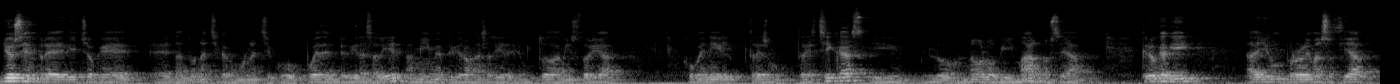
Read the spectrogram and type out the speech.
Yo siempre he dicho que eh, tanto una chica como un chico pueden pedir a salir. A mí me pidieron a salir en toda mi historia juvenil tres, tres chicas y no lo vi mal. O sea, creo que aquí hay un problema social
